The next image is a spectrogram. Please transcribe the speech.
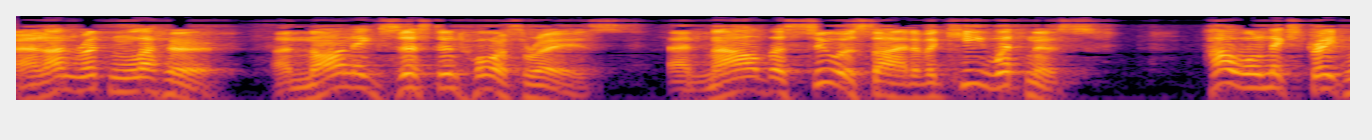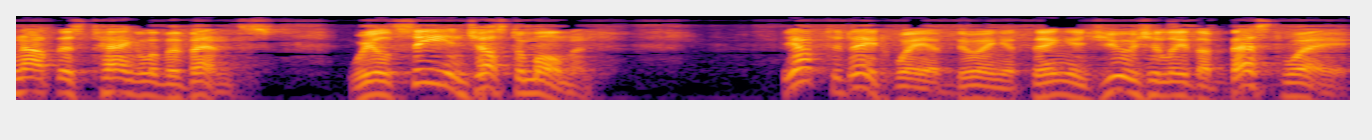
An unwritten letter, a non existent horse race, and now the suicide of a key witness. How will Nick straighten out this tangle of events? We'll see in just a moment. The up to date way of doing a thing is usually the best way,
